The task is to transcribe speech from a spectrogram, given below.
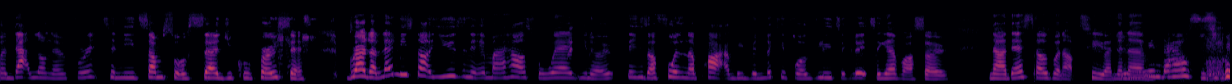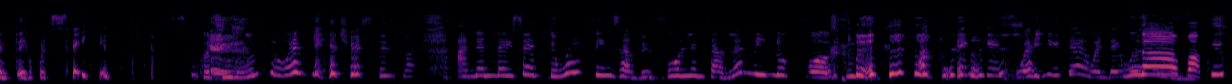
for that long and for it to need some sort of surgical process, brother, let me start using it in my house for where you know things are falling apart and we've been looking for a glue to glue it together. So now their sales went up too, and then um, in the houses when they were saying what do the way Beatrice is like, and then they said the way things have been falling down. Let me look for. I'm thinking, were you there when they were? no, saying but people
